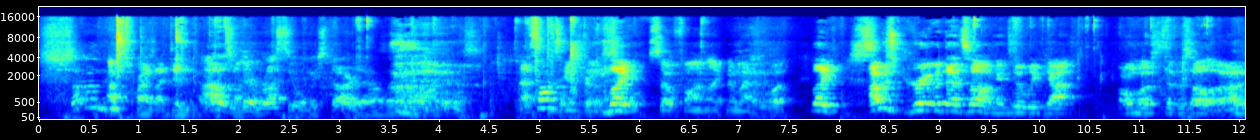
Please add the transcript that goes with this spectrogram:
Son. I'm surprised I didn't. I was a bit rusty when we started. I was like, oh my goodness. That song's intro is Like- so, so fun, like no matter what. like I was great with that song until we got almost to the solo. I was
